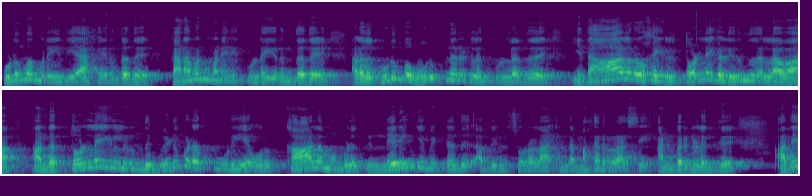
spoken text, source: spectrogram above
குடும்பம் ரீதியாக இருந்தது கணவன் மனைவிக்குள்ளே இருந்தது அல்லது குடும்ப உறுப்பினர்களுக்குள்ளது. ஏதாவது ஒரு வகையில் தொல்லைகள் இருந்ததல்லவா? அந்த தொல்லையில் இருந்து விடுபடக்கூடிய ஒரு காலம் உங்களுக்கு நெருங்கி விட்டது அப்படின்னு சொல்லலாம் இந்த மகர ராசி அன்பர்களுக்கு. அதே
